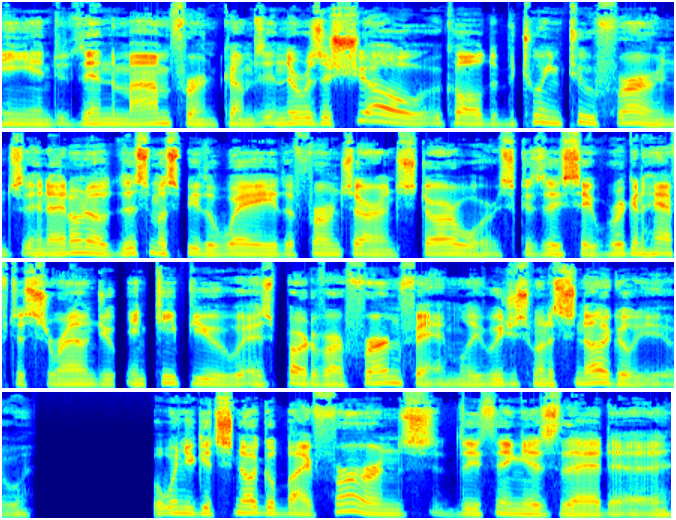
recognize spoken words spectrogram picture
and then the mom fern comes. And there was a show called Between Two Ferns. And I don't know, this must be the way the ferns are in Star Wars because they say, we're going to have to surround you and keep you as part of our fern family. We just want to snuggle you. But when you get snuggled by ferns, the thing is that, uh,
